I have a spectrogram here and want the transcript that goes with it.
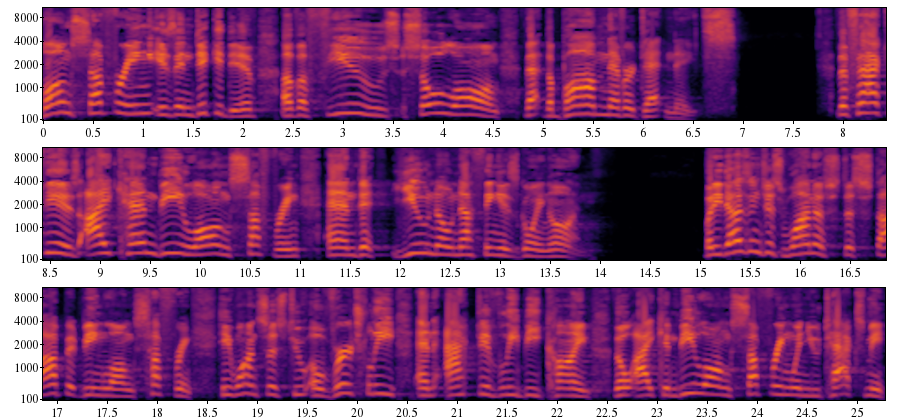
Long suffering is indicative of a fuse so long that the bomb never detonates. The fact is, I can be long suffering and you know nothing is going on. But he doesn't just want us to stop at being long suffering. He wants us to overtly and actively be kind. Though I can be long suffering when you tax me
